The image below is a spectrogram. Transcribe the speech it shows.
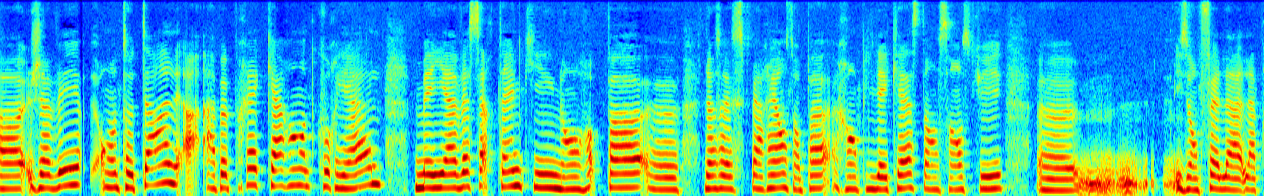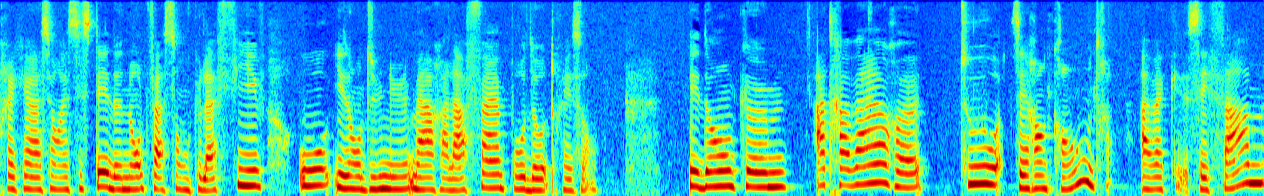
Euh, j'avais en total à, peu près 40 courriels, mais il y avait certaines qui n'ont pas, euh, leurs expériences n'ont pas rempli les caisses dans le sens qu'ils euh, ont fait la, la, précaration assistée d'une autre façon que la FIV ou ils ont devenu mères à la fin pour d'autres raisons. Et donc, à travers toutes ces rencontres, avec ces femmes,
